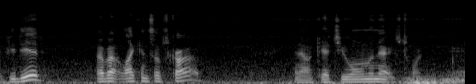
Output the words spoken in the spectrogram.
If you did how about like and subscribe? And I'll catch you on the next one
